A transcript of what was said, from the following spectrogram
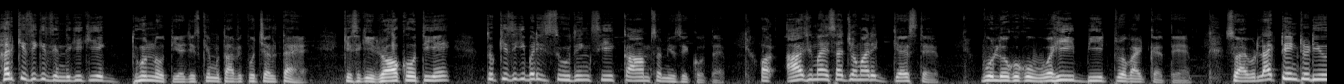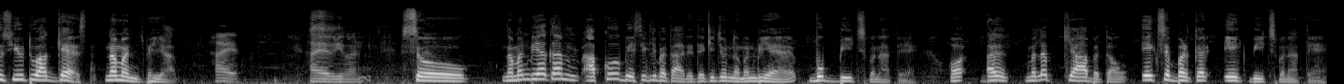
हर किसी की ज़िंदगी की एक धुन होती है जिसके मुताबिक वो चलता है। किसी की रॉक होती है तो किसी की बड़ी सूदिंग सी काम सा म्यूज़िक होता है। और आज हमारे साथ जो हमारे गेस्ट है वो लोगों को वही बीट प्रोवाइड करते हैं। So I would like to introduce you to our guest Naman भैया। हाय हाय एवरीवन सो नमन भैया का आपको बेसिकली बता देते हैं कि जो नमन भैया है वो बीट्स बनाते हैं। और अल, मतलब क्या बताऊँ एक से बढ़कर एक बीट्स बनाते हैं।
